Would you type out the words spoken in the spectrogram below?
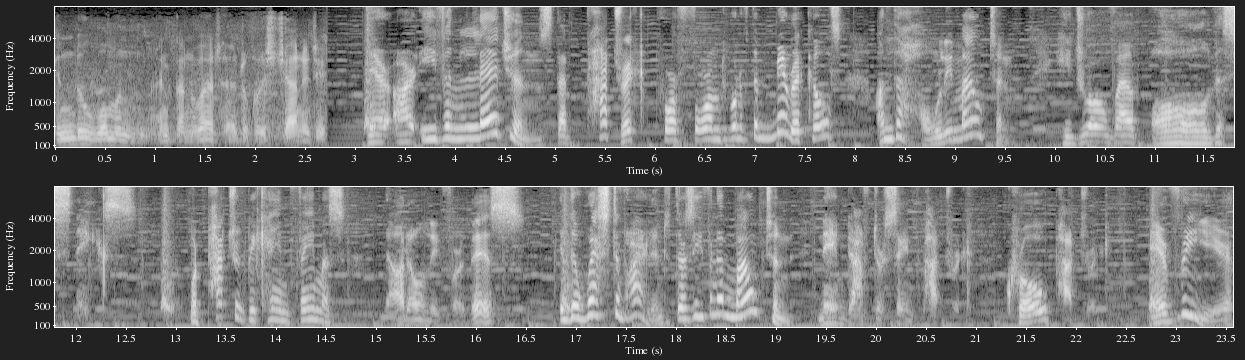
Hindu woman and convert her to Christianity. There are even legends that Patrick performed one of the miracles on the Holy Mountain. He drove out all the snakes. But Patrick became famous not only for this. In the west of Ireland, there's even a mountain named after St. Patrick, Croagh Patrick. Every year,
